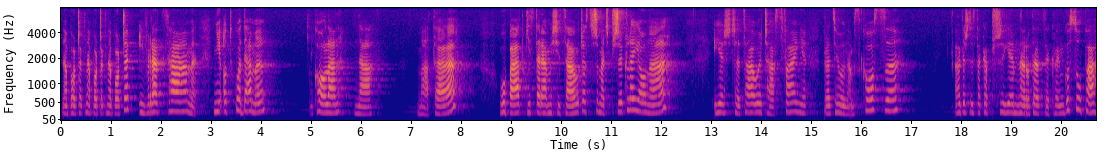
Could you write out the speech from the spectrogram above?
na boczek, na boczek, na boczek i wracamy. Nie odkładamy kolan na matę. Łopatki staramy się cały czas trzymać przyklejone. I jeszcze cały czas fajnie pracują nam skosy, ale też to jest taka przyjemna rotacja kręgosłupa.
